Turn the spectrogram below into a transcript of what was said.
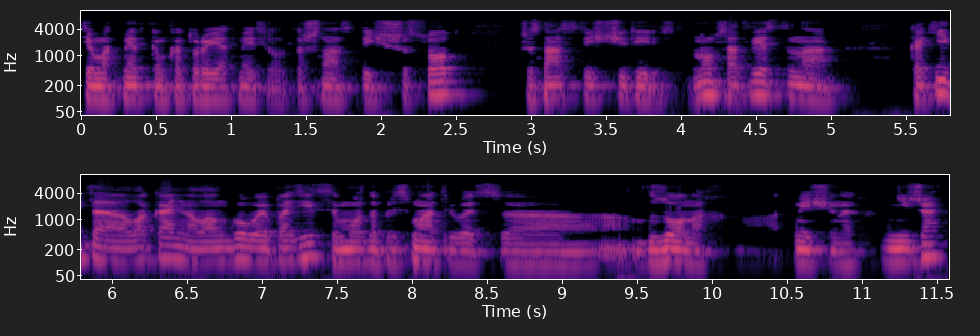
тем отметкам, которые я отметил, это 16600, 16400. Ну, соответственно, какие-то локально-лонговые позиции можно присматривать а, в зонах, отмеченных ниже.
